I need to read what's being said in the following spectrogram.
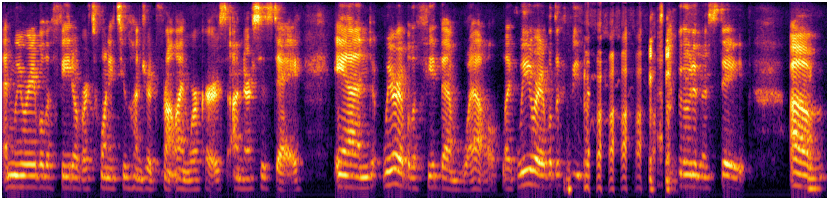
and we were able to feed over 2,200 frontline workers on Nurses Day. And we were able to feed them well. Like, we were able to feed them food in the state. Um,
